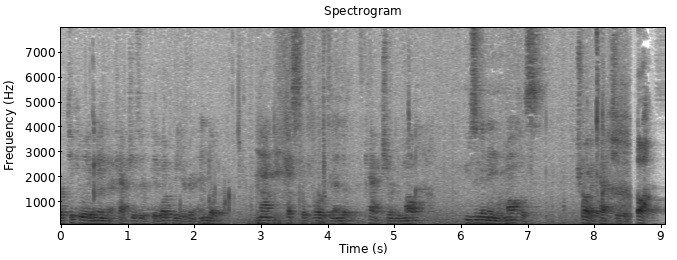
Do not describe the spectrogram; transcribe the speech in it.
articulate a name that captures Yud Kevavke, you're going to end up not the words, and end up capturing Mal, using the name of Malchus, try to capture it. Oh. Ah.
